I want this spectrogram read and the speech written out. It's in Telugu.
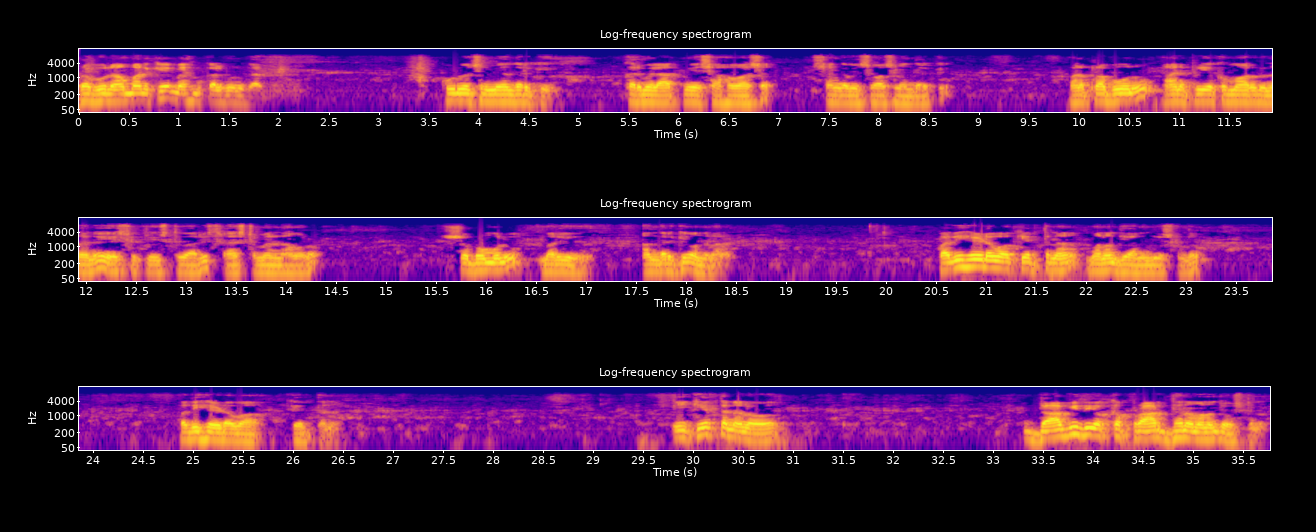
ప్రభు నామానికే మహిమ కలుగును కాదు కూడి వచ్చిన మీ అందరికీ కరిమల ఆత్మీయ సహవాస సంఘ విశ్వాసులందరికీ మన ప్రభువును ఆయన ప్రియ కుమారుడునైన యేసుక్రీస్తు వారి శ్రేష్టమైన నామలో శుభములు మరియు అందరికీ వందనాలు. పదిహేడవ కీర్తన మనం ధ్యానం చేసుకుందాం. పదిహేడవ కీర్తన. ఈ కీర్తనలో దాబిది యొక్క ప్రార్థన మనం చూస్తున్నాం.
